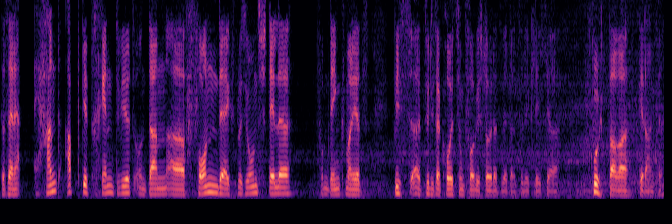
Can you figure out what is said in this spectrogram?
dass eine Hand abgetrennt wird und dann äh, von der Explosionsstelle, vom Denkmal jetzt, bis äh, zu dieser Kreuzung vorgeschleudert wird. Also wirklich äh, furchtbarer Gedanke.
